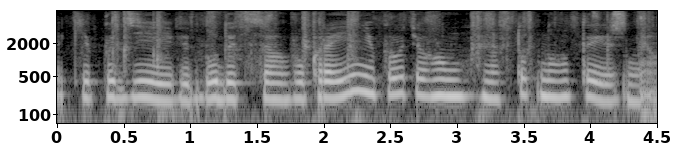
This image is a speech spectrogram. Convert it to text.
Які події відбудуться в Україні протягом наступного тижня?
